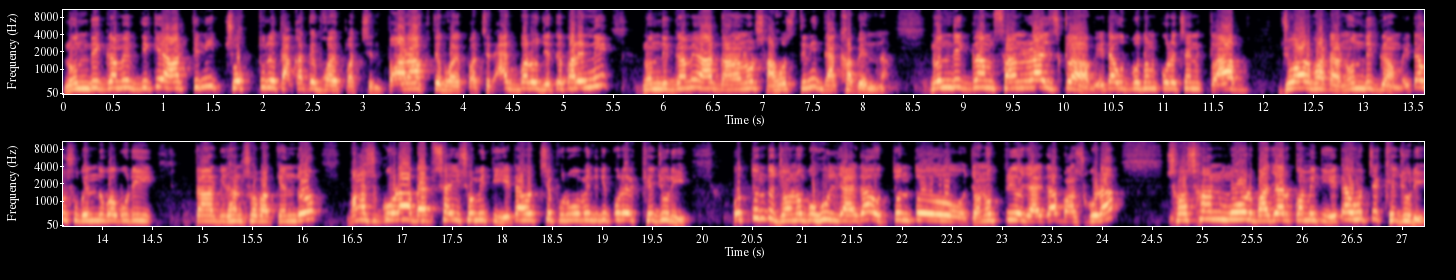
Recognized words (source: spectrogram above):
নন্দীগ্রামের দিকে আর তিনি চোখ তুলে তাকাতে ভয় পাচ্ছেন, পা রাখতে ভয় পাচ্ছেন। একবারও যেতে পারেননি, নন্দীগ্রামে আর দাঁড়ানোর সাহস তিনি দেখাবেন না। নন্দীগ্রাম সানরাইজ ক্লাব, এটা উদ্বোধন করেছেন ক্লাব জোয়ার ভাটা, নন্দীগ্রাম। এটাও শুভেন্দুবাবুরই তার বিধানসভা কেন্দ্র। বাঁশগোড়া ব্যবসায়ী সমিতি, এটা হচ্ছে পূর্ব মেদিনীপুরের খেজুরি। অত্যন্ত জনবহুল জায়গা, অত্যন্ত জনপ্রিয় জায়গা বাঁশগোড়া। শ্মশান মোড় বাজার কমিটি, এটা হচ্ছে খেজুরি।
